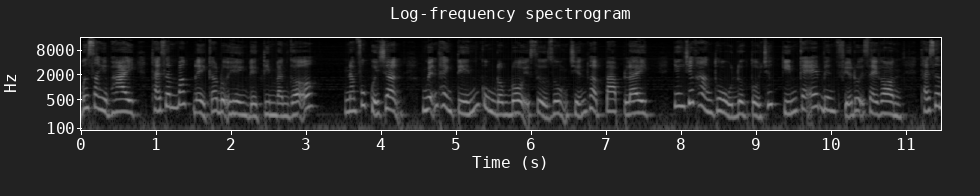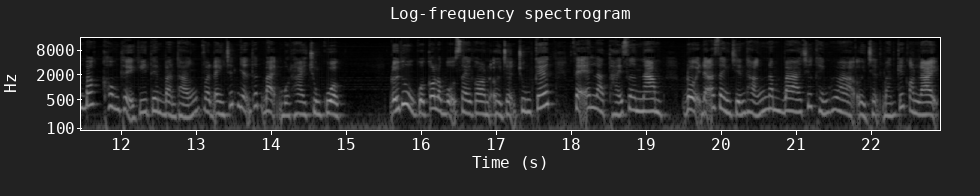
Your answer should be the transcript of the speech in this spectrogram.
Bước sang hiệp 2, Thái Sơn Bắc đẩy cao đội hình để tìm bàn gỡ. 5 phút cuối trận, Nguyễn Thành Tín cùng đồng đội sử dụng chiến thuật power play, nhưng chiếc hàng thủ được tổ chức kín kẽ bên phía đội Sài Gòn, Thái Sơn Bắc không thể ghi thêm bàn thắng và đành chấp nhận thất bại 1-2 chung cuộc. Đối thủ của câu lạc bộ Sài Gòn ở trận chung kết sẽ là Thái Sơn Nam, đội đã giành chiến thắng 5-3 trước Khánh Hòa ở trận bán kết còn lại.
